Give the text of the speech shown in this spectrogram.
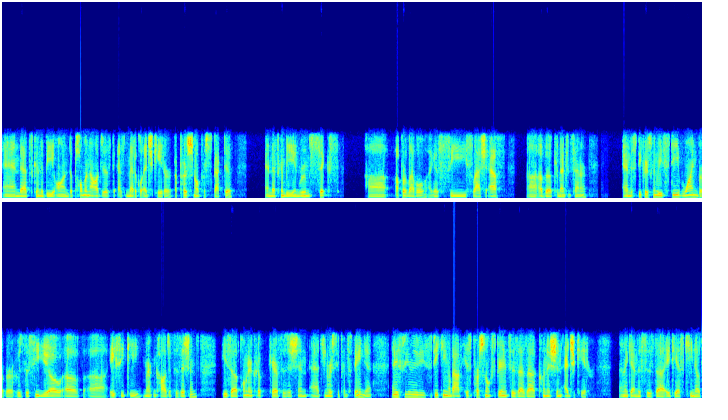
and that's going to be on the pulmonologist as medical educator a personal perspective. And that's going to be in room 6 uh, upper level I guess C slash F uh, of the convention center. And the speaker is going to be Steve Weinberger, who's the CEO of uh, ACP, American College of Physicians, He's a pulmonary critical care physician at University of Pennsylvania, and he's going to be speaking about his personal experiences as a clinician educator. And again, this is the ATS keynote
